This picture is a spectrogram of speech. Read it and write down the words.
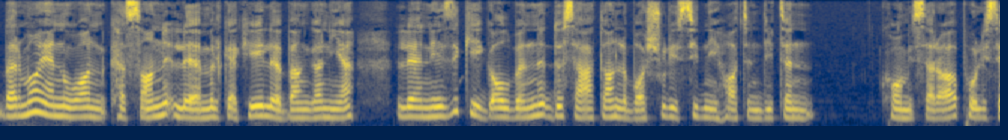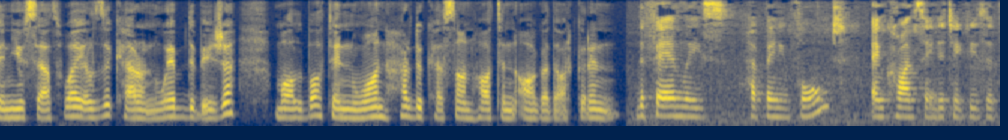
برماین وان کسان لە ملکەکی لە بەنگانیە لە نێزیکی گاڵبن دو ساعتان لە باشووری سیدنی هاتن دیتن. کۆمیسەرا پۆلیسە نیو ساوایلز کارن وب دەبێژە ماڵباتن وان هەردوو کەسان هاتن ئاگادارکردن. The families have been informed and crime scene detectives have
